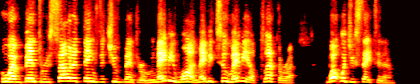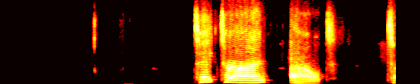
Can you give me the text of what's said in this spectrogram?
who have been through some of the things that you've been through maybe one maybe two maybe a plethora what would you say to them? Take time out to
